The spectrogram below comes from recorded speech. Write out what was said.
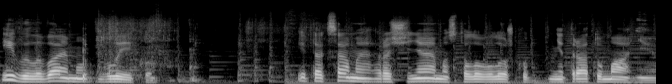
і виливаємо в лейку. І так само розчиняємо столову ложку нітрату магнію.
